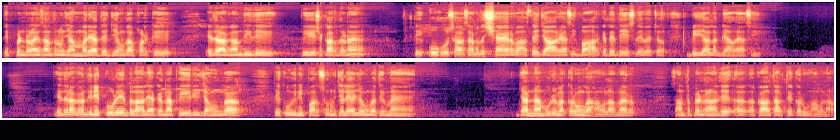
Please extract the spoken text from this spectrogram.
ਤੇ ਪਿੰਡਾਂ ਵਾਲੇ ਸੰਤ ਨੂੰ ਜਾਂ ਮਰਿਆ ਤੇ ਜਿਉਂਦਾ ਫੜ ਕੇ, ਇੰਦਰਾ ਗਾਂਧੀ ਦੇ ਪੇਸ਼ ਕਰ ਦੇਣਾ ਤੇ ਉਹ ਸਾਧ ਸੰਗਤ ਸ਼ਹਿਰ ਵਾਸਤੇ ਜਾ ਰਿਹਾ ਸੀ, ਬਾਹਰ ਕਿਤੇ ਦੇਸ਼ ਦੇ ਵਿੱਚ ਵੀਜ਼ਾ ਲੱਗਿਆ ਹੋਇਆ ਸੀ। ਇੰਦਰਾ ਗਾਂਧੀ ਨੇ ਕੋਲੇ ਬੁਲਾ ਲਿਆ, ਕਹਿੰਦਾ ਫੇਰ ਹੀ ਜਾਊਂਗਾ ਤੇ ਕੋਈ ਨਹੀਂ ਪਰਸੋਂ ਨੂੰ ਚਲਿਆ ਜਾਊਂਗਾ ਤੇ ਮੈਂ ਜਾਨਾ ਮੂਰੇ ਮੈਂ ਕਰੂੰਗਾ ਹਮਲਾ, ਮੈਂ ਸੰਤ ਪਿੰਡਾਂ ਦੇ ਅਕਾਲ ਤਖਤ ਤੇ ਕਰੂੰ ਹਮਲਾ।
